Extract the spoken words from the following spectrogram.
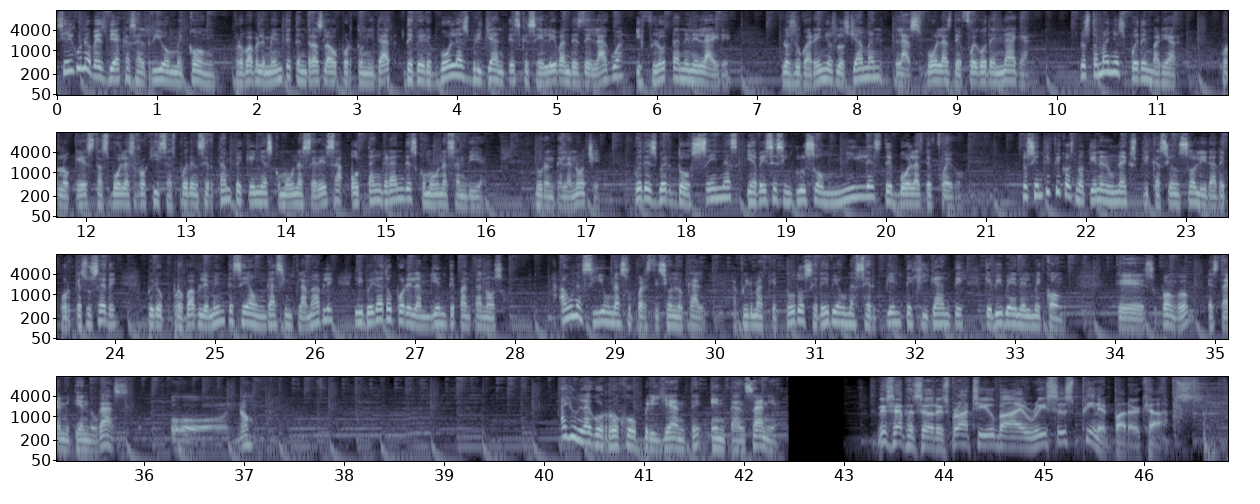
Si alguna vez viajas al río Mekong, probablemente tendrás la oportunidad de ver bolas brillantes que se elevan desde el agua y flotan en el aire. Los lugareños los llaman las bolas de fuego de Naga. Los tamaños pueden variar, por lo que estas bolas rojizas pueden ser tan pequeñas como una cereza o tan grandes como una sandía. Durante la noche puedes ver docenas y a veces incluso miles de bolas de fuego. Los científicos no tienen una explicación sólida de por qué sucede, pero probablemente sea un gas inflamable liberado por el ambiente pantanoso. Aún así, una superstición local afirma que todo se debe a una serpiente gigante que vive en el Mekong, que supongo está emitiendo gas, ¿O no? Hay un lago rojo brillante en Tanzania. This episode is brought to you by Reese's Peanut Butter Cups.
